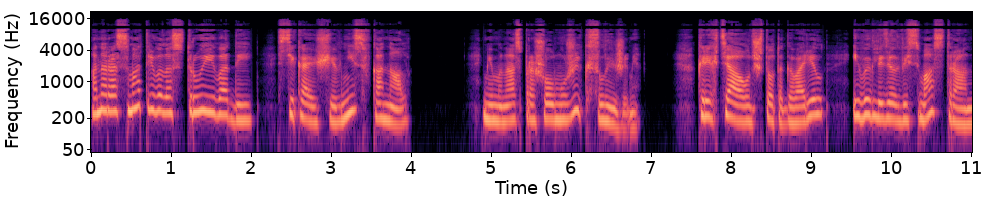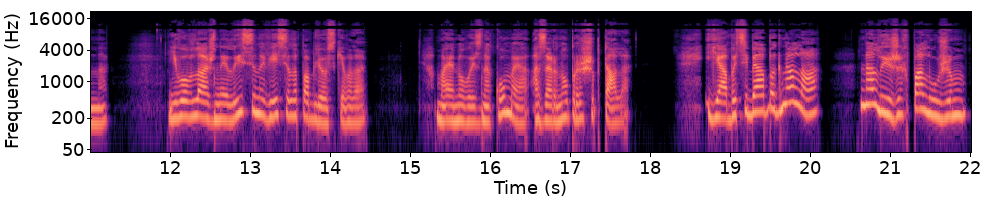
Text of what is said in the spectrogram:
она рассматривала струи воды, стекающие вниз в канал. Мимо нас прошел мужик с лыжами. Кряхтя он что-то говорил и выглядел весьма странно. Его влажная лысина весело поблескивала. Моя новая знакомая озорно прошептала. «Я бы тебя обогнала на лыжах по лужам».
